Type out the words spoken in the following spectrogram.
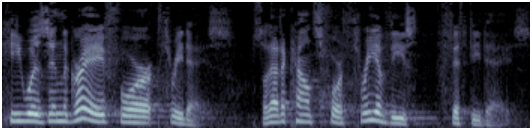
he was in the grave for three days. So that accounts for three of these 50 days.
